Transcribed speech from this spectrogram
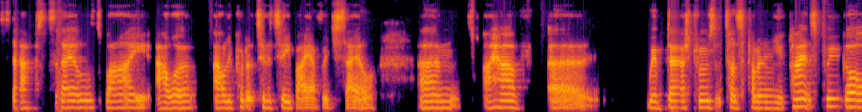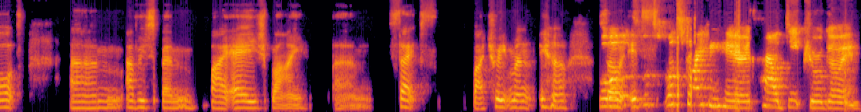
staff sales by hour, hourly productivity, by average sale. Um, I have uh, we have dashboards that tell us how many new clients we've got, um, average spend by age, by um, sex, by treatment. You know, well, so what's, it's what's striking here is how deep you're going,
